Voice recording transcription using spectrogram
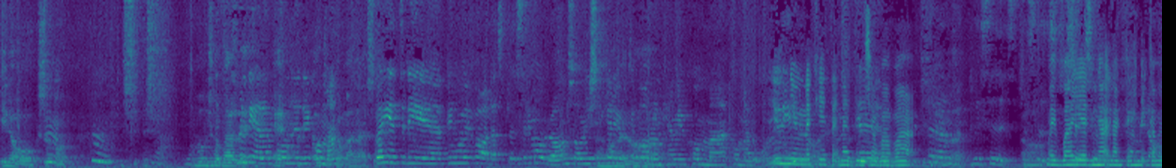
idag också. S- s- och så Vi får fall, fundera på eh, om ni vill återkomma komma. annars. Vad heter det? Vi har ju vardagspriser imorgon, så om ni checkar Ja, ut ja. imorgon kan vi ju komma, komma då. Yun yung nakita natin sa baba. 400 Precis, precis. May bayad nga lang kaya hindi 675 kami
